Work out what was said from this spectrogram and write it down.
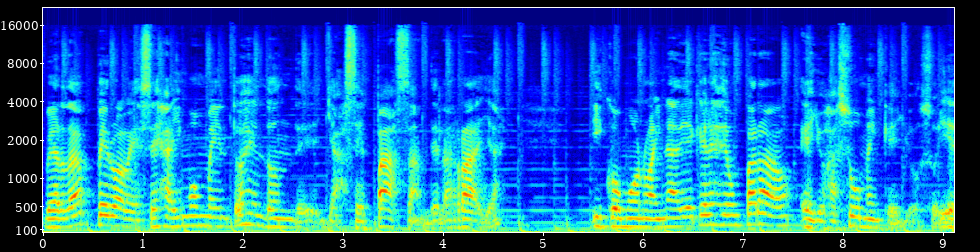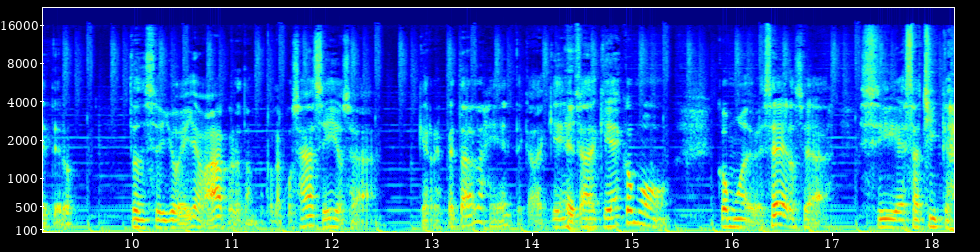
¿verdad? Pero a veces hay momentos en donde ya se pasan de la raya y como no hay nadie que les dé un parado, ellos asumen que yo soy hetero. Entonces yo, ella va, pero tampoco la cosa es así, o sea, que respetar a la gente, cada quien, cada quien es como, como debe ser, o sea, si esa chica,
